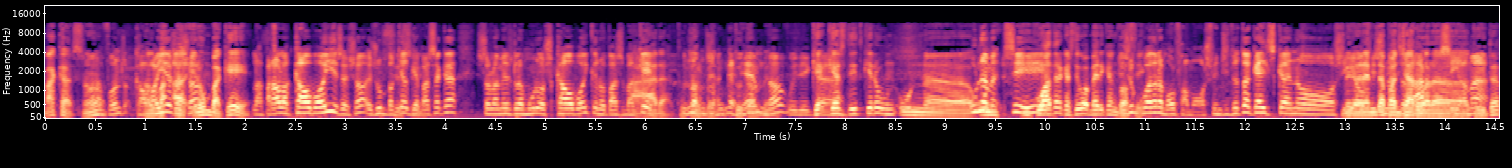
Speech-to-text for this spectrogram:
vaques, no? En el fons, cowboy va- és això. Era un vaquer. La paraula cowboy és això, és un vaquer. Sí, El que sí. passa que sona més glamurós cowboy que no pas vaquer. Ara, no totalment. ens enganyem, totalment. no? Vull dir que... Què, què has dit? Que era un, un, uh, Una un, sí. un quadre que es diu American És Gothic. un quadre molt famós. Fins i tot aquells que no sigueu Mirarem de penjar-ho ara sí, a home, Twitter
